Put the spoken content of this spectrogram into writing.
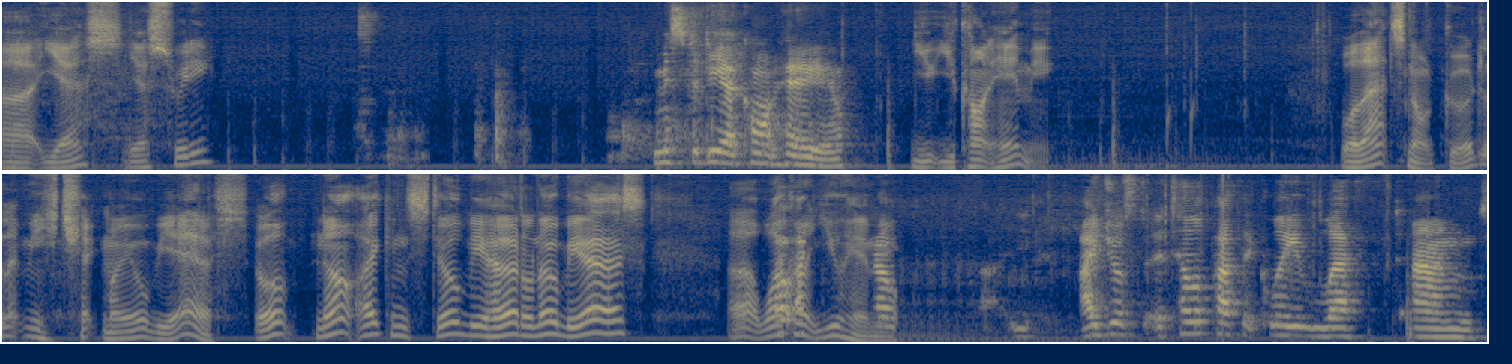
uh, yes, yes, sweetie. Mr. D, I can't hear you. You you can't hear me. Well, that's not good. Let me check my OBS. Oh no, I can still be heard on OBS. Uh, why Oh, can't you hear me? I just uh, telepathically left and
